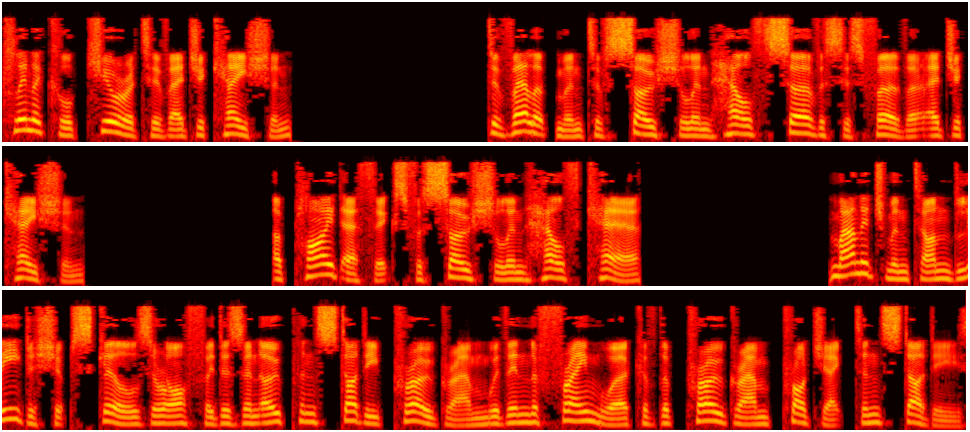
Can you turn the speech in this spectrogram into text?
clinical curative education development of social and health services further education Applied ethics for social and health care Management and leadership skills are offered as an open study program within the framework of the program Project and Studies.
